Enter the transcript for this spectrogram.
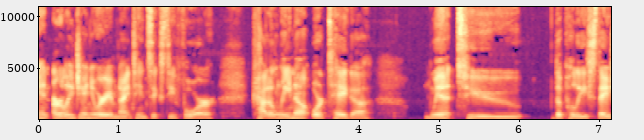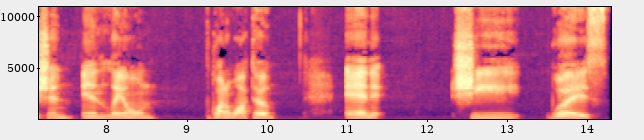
In early January of 1964, Catalina Ortega went to the police station in Leon, Guanajuato, and she was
